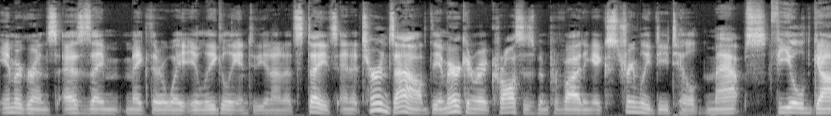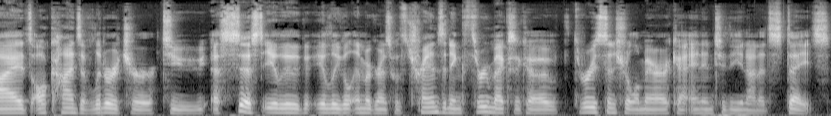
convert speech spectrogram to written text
immigrants as they make their way illegally into the United States. And it turns out the American Red Cross has been providing extremely detailed maps, field guides, all kinds of literature to assist illegal, illegal immigrants with transiting through Mexico, through Central America, and into the United States.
